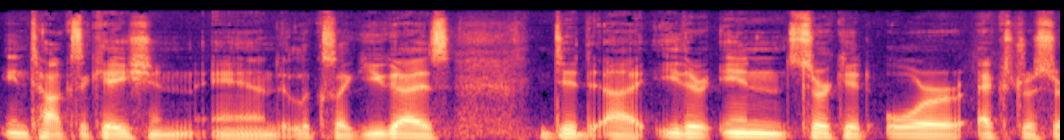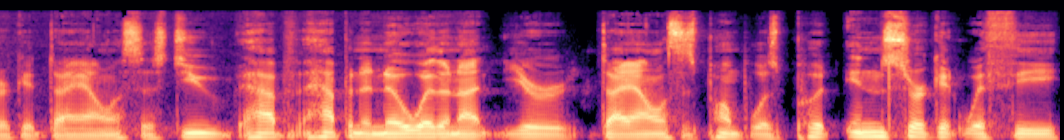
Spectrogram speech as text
intoxication, and it looks like you guys did uh, either in circuit or extra circuit dialysis. Do you have, happen to know whether or not your dialysis pump was put in circuit with the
